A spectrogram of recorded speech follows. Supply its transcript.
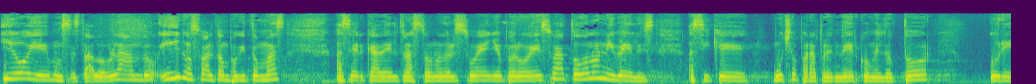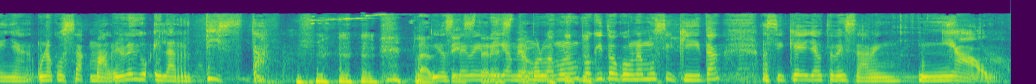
Y hoy hemos estado hablando y nos falta un poquito más acerca del trastorno del sueño, pero eso a todos los niveles. Así que mucho para aprender con el doctor Ureña. Una cosa mala. Yo le digo el artista. Dios te bendiga, mi amor. Vámonos un poquito con una musiquita. Así que ya ustedes saben. ñao.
